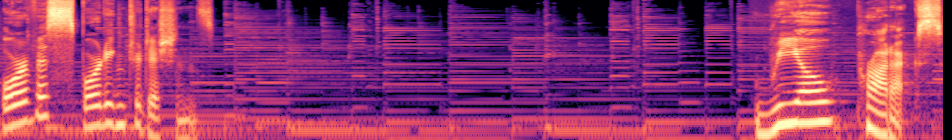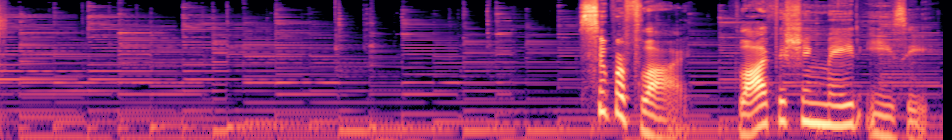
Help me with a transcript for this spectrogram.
Orvis Sporting Traditions, Rio Products, Superfly, fly fishing made easy.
